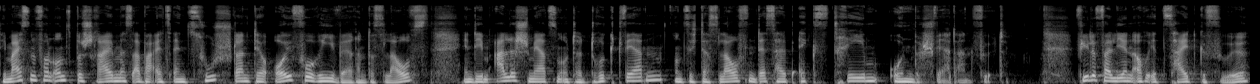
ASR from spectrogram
Die meisten von uns beschreiben es aber als einen Zustand der Euphorie während des Laufs, in dem alle Schmerzen unterdrückt werden und sich das Laufen deshalb extrem unbeschwert anfühlt. Viele verlieren auch ihr Zeitgefühl,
